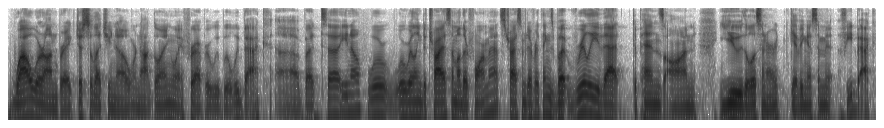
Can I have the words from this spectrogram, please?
while we're on break, just to let you know, we're not going away forever. We will be back, uh, but uh, you know, we're we're willing to try some other formats, try some different things. But really, that depends on you, the listener, giving us some feedback.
